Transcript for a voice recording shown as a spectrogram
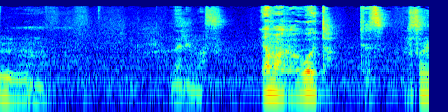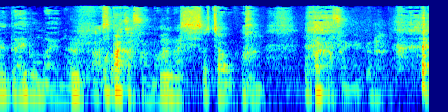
ううんん。なります山が動いたってやつ。それだいぶ前のうん。おたかさんの話、そっちゃう。おたかさんやから。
